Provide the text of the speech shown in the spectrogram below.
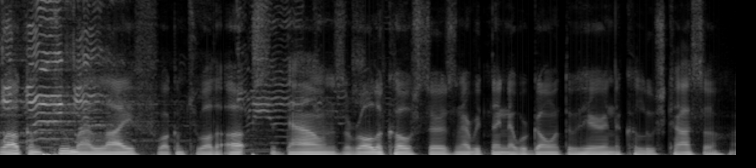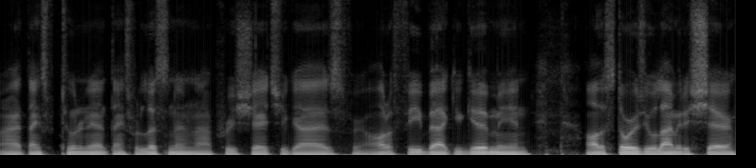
welcome to my life. Welcome to all the ups, the downs, the roller coasters, and everything that we're going through here in the Kalush Casa. All right, thanks for tuning in. Thanks for listening. I appreciate you guys for all the feedback you give me and all the stories you allow me to share.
